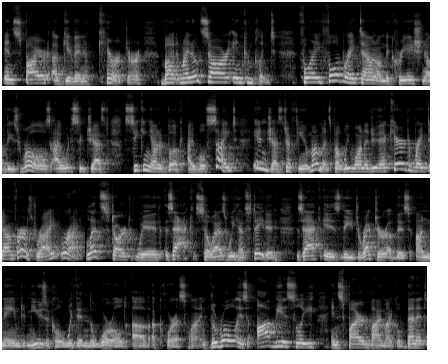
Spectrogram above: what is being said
inspired a given character, but my notes are incomplete. For a full breakdown on the creation of these roles, I would suggest seeking out a book I will cite in just a few moments, but we want to do that character breakdown first, right? Right. Let's start with Zach. So, as we have stated, Zach is the director of this unnamed musical within the world of A Chorus Line. The role is obviously inspired by Michael Bennett,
